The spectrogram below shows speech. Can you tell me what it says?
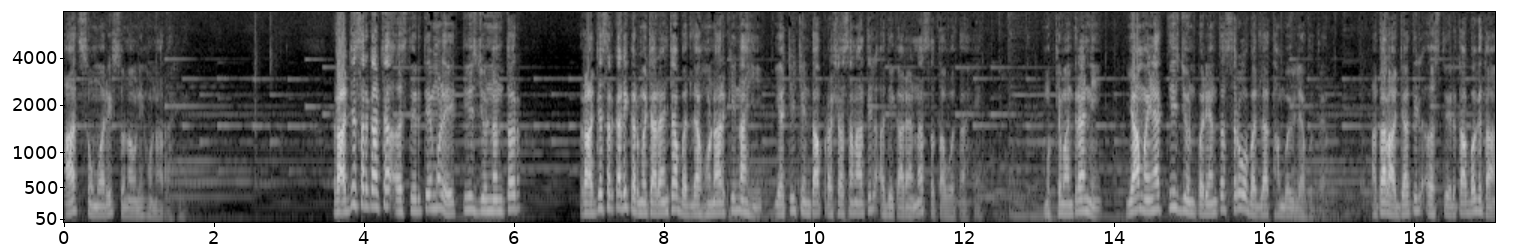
आज सोमवारी सुनावणी होणार आहे. राज्य सरकारच्या अस्थिरतेमुळे तीस जून नंतर राज्य सरकारी कर्मचाऱ्यांच्या बदल्या होणार की नाही याची चिंता प्रशासनातील अधिकाऱ्यांना सतावत आहे. मुख्यमंत्र्यांनी या महिन्यात तीस जूनपर्यंत सर्व बदल्या थांबविल्या होत्या. आता राज्यातील अस्थिरता बघता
